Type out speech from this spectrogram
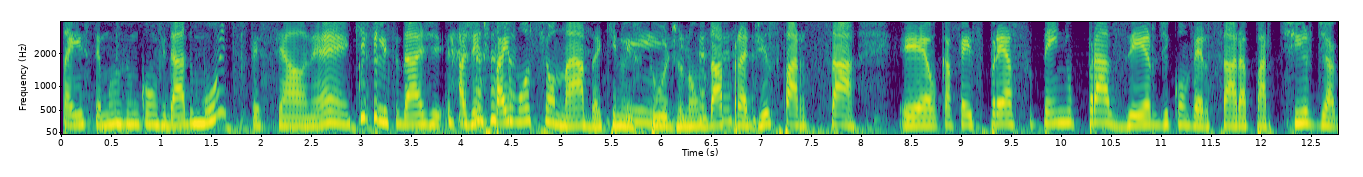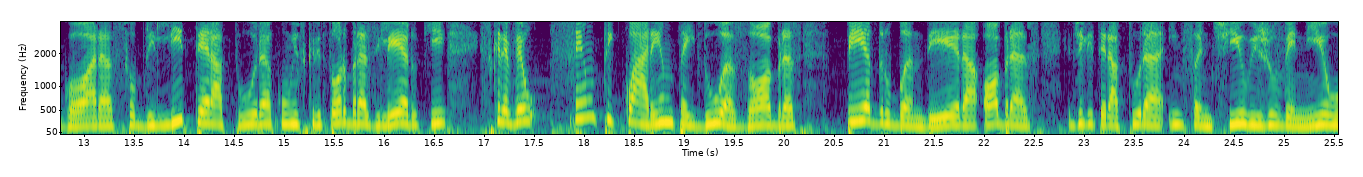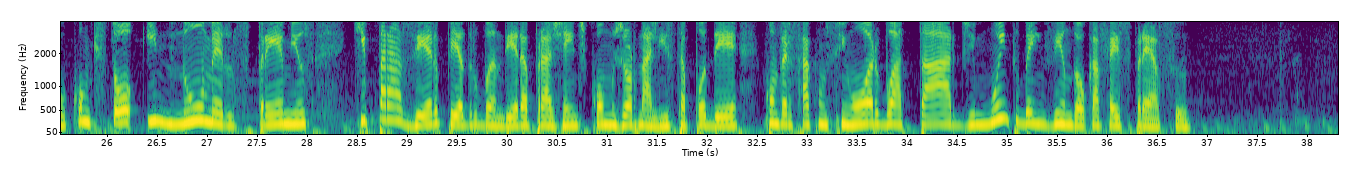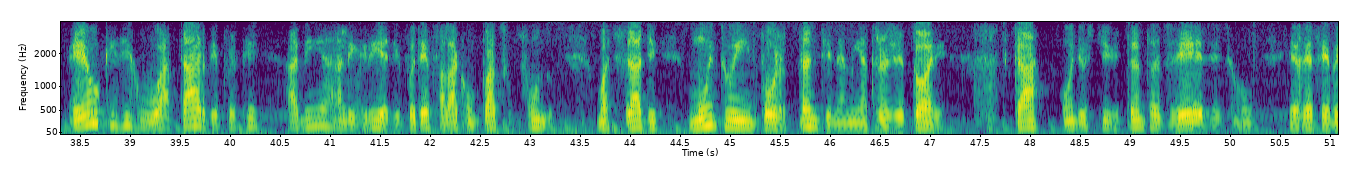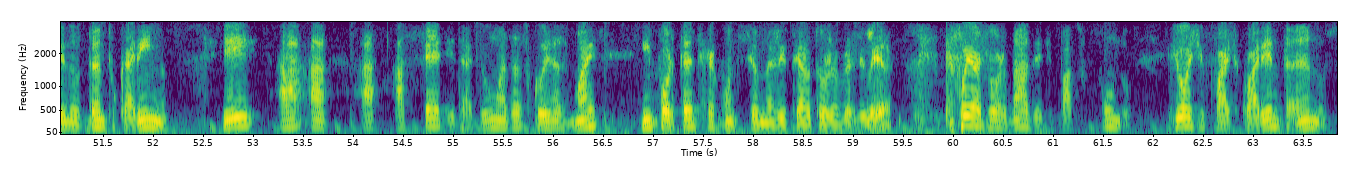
Thaís, temos um convidado muito especial, né? Que felicidade. A gente está emocionada aqui no Sim. estúdio, não dá para disfarçar. É, o Café Expresso tem o prazer de conversar a partir de agora sobre literatura com um escritor brasileiro que escreveu 142 obras. Pedro Bandeira, obras de literatura infantil e juvenil, conquistou inúmeros prêmios. Que prazer, Pedro Bandeira, para a gente, como jornalista, poder conversar com o senhor. Boa tarde, muito bem-vindo ao Café Expresso. Eu que digo boa tarde, porque a minha alegria de poder falar com Passo Fundo, uma cidade muito importante na minha trajetória, tá? Onde eu estive tantas vezes, eh, recebendo tanto carinho, e a, a, a, a sede da, de uma das coisas mais importantes que aconteceu na literatura brasileira, que foi a jornada de Passo Fundo, que hoje faz 40 anos,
